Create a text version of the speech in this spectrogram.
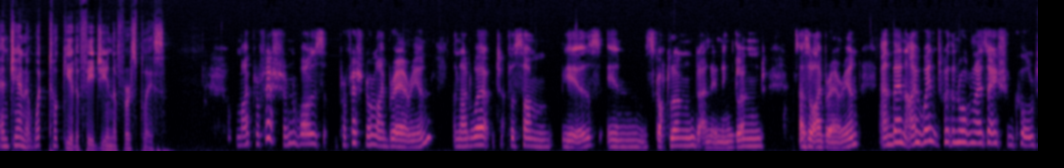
And Janet, what took you to Fiji in the first place? My profession was professional librarian, and I'd worked for some years in Scotland and in England as a librarian. And then I went with an organization called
